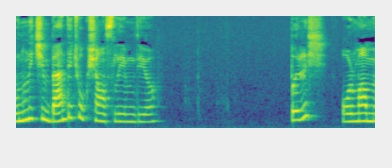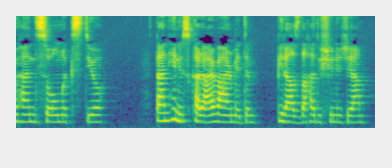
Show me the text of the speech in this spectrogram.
Bunun için ben de çok şanslıyım diyor. Barış orman mühendisi olmak istiyor. Ben henüz karar vermedim. Biraz daha düşüneceğim.''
